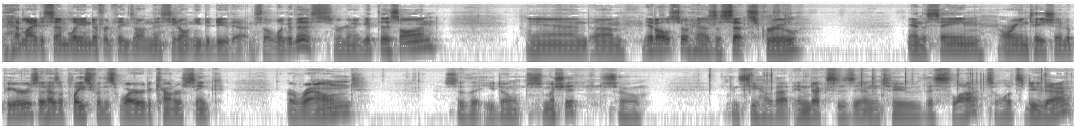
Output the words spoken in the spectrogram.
headlight assembly and different things on this. You don't need to do that. And so look at this. We're going to get this on. And um, it also has a set screw and the same orientation it appears. It has a place for this wire to countersink around so that you don't smush it. So you can see how that indexes into this slot. So let's do that.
